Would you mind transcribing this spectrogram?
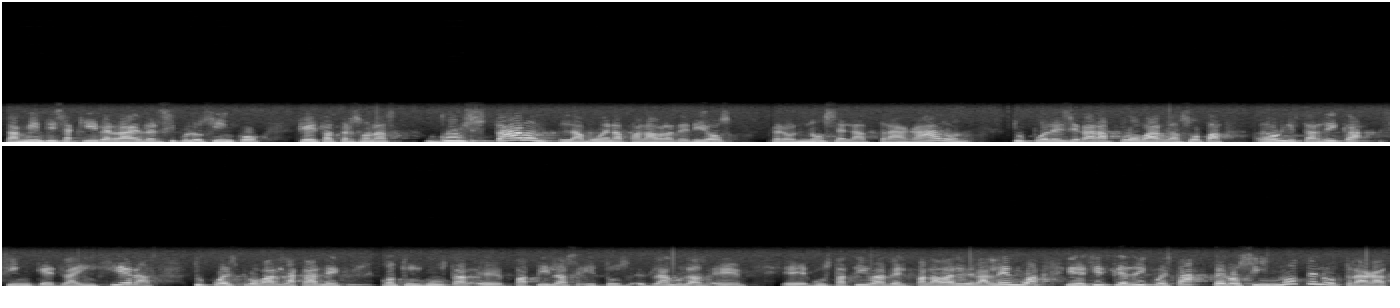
También dice aquí, ¿verdad? El versículo 5, que estas personas gustaron la buena palabra de Dios, pero no se la tragaron. Tú puedes llegar a probar la sopa, hoy está rica, sin que la ingieras. Tú puedes probar la carne con tus eh, papilas y tus glándulas eh, eh, gustativas del paladar y de la lengua y decir qué rico está, pero si no te lo tragas,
